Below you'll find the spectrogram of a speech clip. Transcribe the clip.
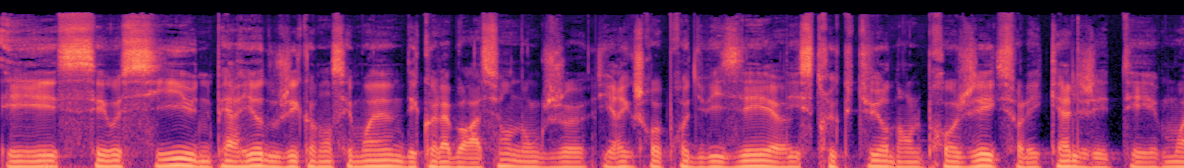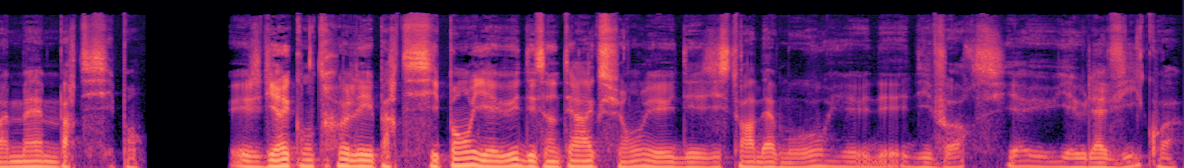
Et c'est aussi une période où j'ai commencé moi-même des collaborations, donc je dirais que je reproduisais euh, les structures dans le projet sur lesquelles j'étais moi-même participant. Et je dirais qu'entre les participants, il y a eu des interactions, il y a eu des histoires d'amour, il y a eu des divorces, il y a eu, la vie, quoi.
